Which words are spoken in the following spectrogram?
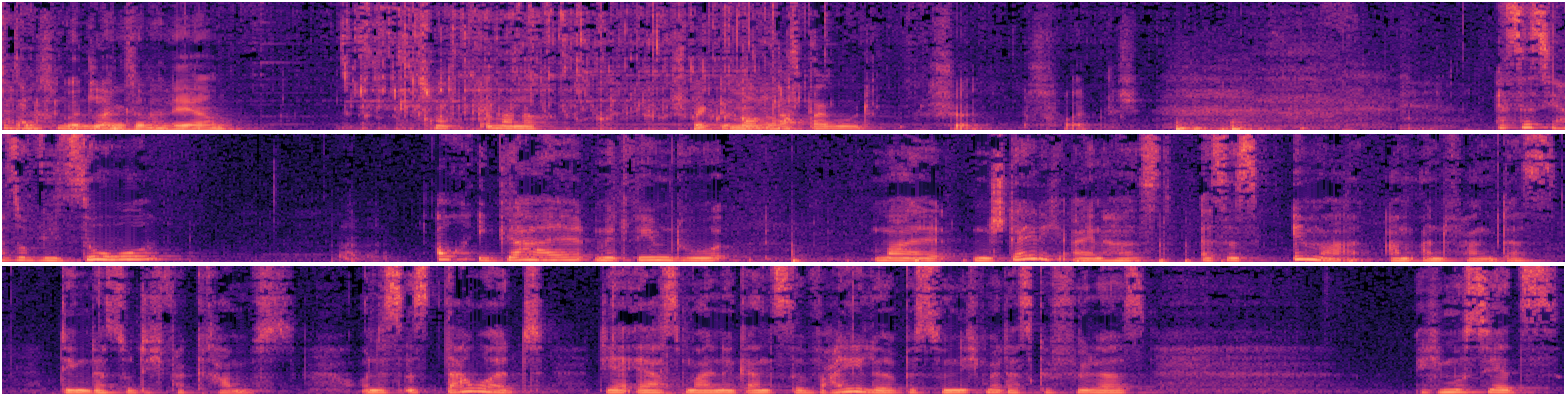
Das wird wir langsam leer. Schmeckt immer noch Schmeckt immer noch. unfassbar gut. Schön, das freut mich. Es ist ja sowieso auch egal, mit wem du mal einen Stell dich ein hast. Es ist immer am Anfang das Ding, dass du dich verkrampfst. Und es ist, dauert dir erstmal eine ganze Weile, bis du nicht mehr das Gefühl hast, ich muss jetzt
